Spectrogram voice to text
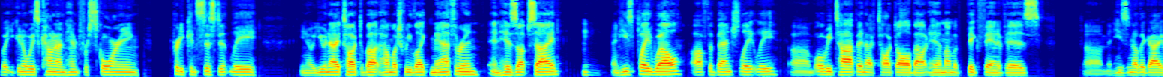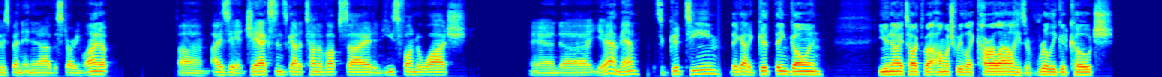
but you can always count on him for scoring pretty consistently. You know, you and I talked about how much we like Mathurin and his upside and he's played well off the bench lately. Um, Obi Toppin, I've talked all about him. I'm a big fan of his, um, and he's another guy who's been in and out of the starting lineup. Um, Isaiah Jackson's got a ton of upside, and he's fun to watch. And uh, yeah, man, it's a good team. They got a good thing going. You and I talked about how much we like Carlisle. He's a really good coach,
